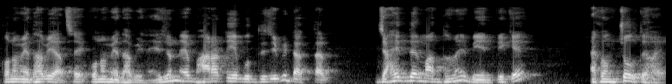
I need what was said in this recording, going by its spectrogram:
কোনো মেধাবী আছে? কোনো মেধাবী নেই। এই জন্য ভাড়াটিয়ে বুদ্ধিজীবী ডাক্তার জাহিদদের মাধ্যমে বিএনপিকে এখন চলতে হয়।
